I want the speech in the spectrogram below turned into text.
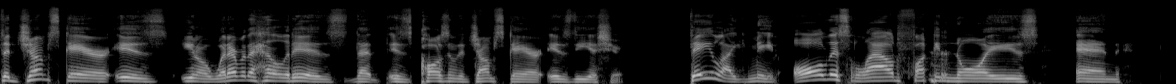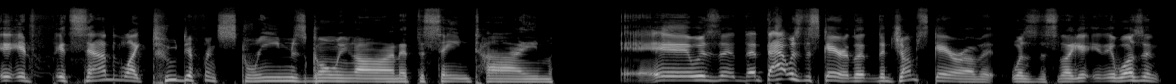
the jump scare is, you know, whatever the hell it is that is causing the jump scare is the issue. They like made all this loud fucking noise and it, it it sounded like two different screams going on at the same time. It was that that was the scare. The the jump scare of it was this like it, it wasn't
